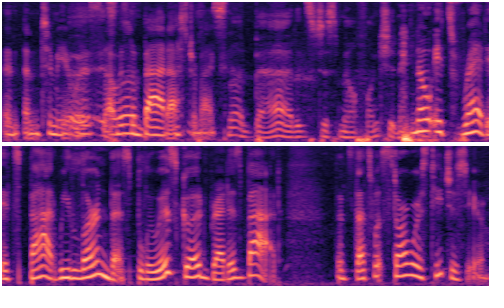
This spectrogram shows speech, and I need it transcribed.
and, and to me, it Uh, was it's that was the bad bad It's not bad. It's just malfunctioning. No, it's red. It's bad. We learned this. Blue is good. Red is bad. That's that's what Star Wars teaches you.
